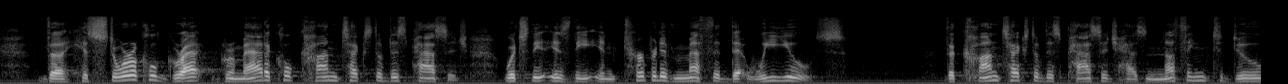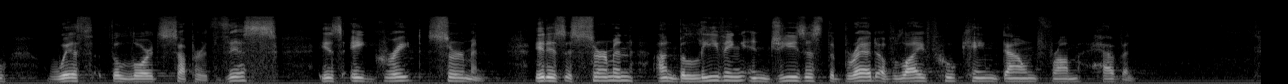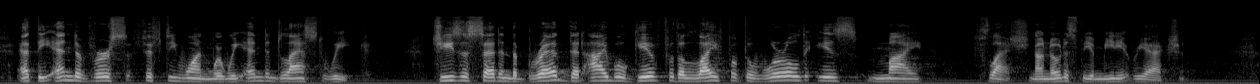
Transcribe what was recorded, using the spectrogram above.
the historical gra- grammatical context of this passage, which the, is the interpretive method that we use, the context of this passage has nothing to do with the Lord's Supper. This is a great sermon. It is a sermon on believing in Jesus, the bread of life, who came down from heaven. At the end of verse 51, where we ended last week, Jesus said, And the bread that I will give for the life of the world is my flesh. Now, notice the immediate reaction.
